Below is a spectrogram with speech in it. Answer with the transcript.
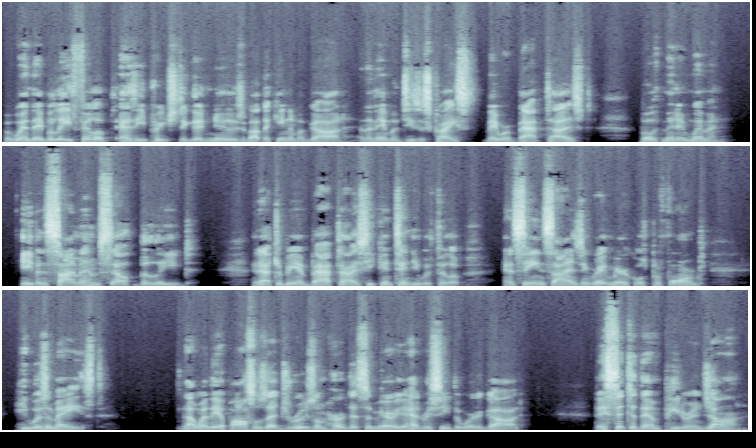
But when they believed Philip as he preached the good news about the kingdom of God and the name of Jesus Christ, they were baptized, both men and women. Even Simon himself believed. And after being baptized, he continued with Philip, and seeing signs and great miracles performed, he was amazed. Now, when the apostles at Jerusalem heard that Samaria had received the word of God, they sent to them Peter and John,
